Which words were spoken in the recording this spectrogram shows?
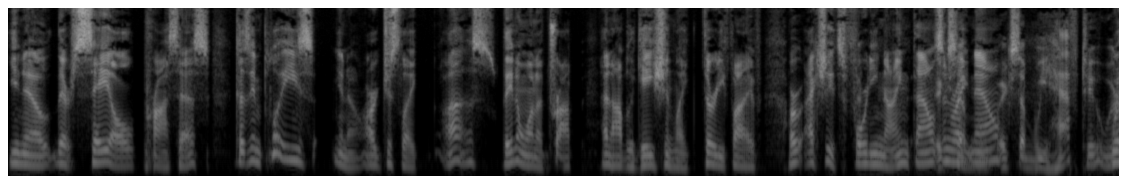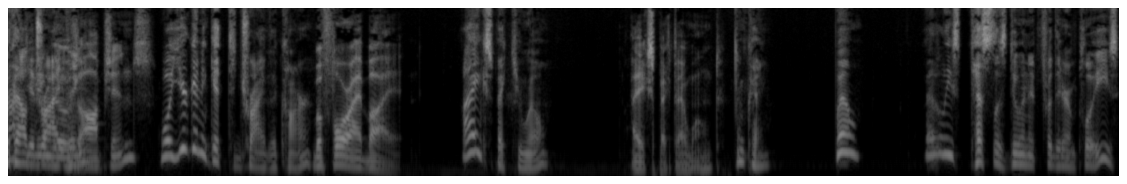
you know, their sale process because employees, you know, are just like us. They don't want to drop an obligation like 35 or actually it's 49,000 right now. Except we have to. We're Without getting those driving. options Well, you're going to get to drive the car. before I buy it. I expect you will. I expect I won't. Okay. Well, at least Tesla's doing it for their employees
